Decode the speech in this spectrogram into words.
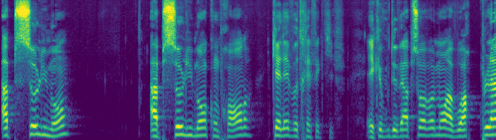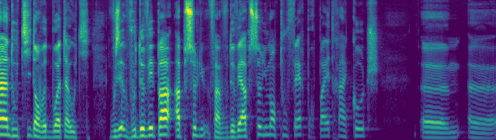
absolument, absolument comprendre quel est votre effectif. Et que vous devez absolument avoir plein d'outils dans votre boîte à outils. Vous, vous, devez pas absolu, enfin, vous devez absolument tout faire pour pas être un coach, euh, euh,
